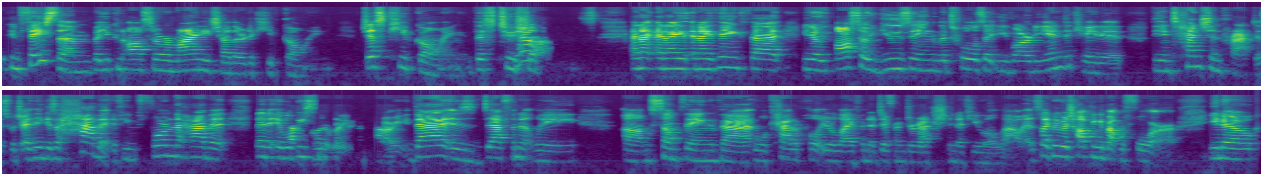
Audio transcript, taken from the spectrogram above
you can face them but you can also remind each other to keep going. Just keep going. This too yeah. shall and I and I and I think that you know also using the tools that you've already indicated, the intention practice, which I think is a habit. If you form the habit, then it will Absolutely. be empower you. That is definitely um, something that will catapult your life in a different direction if you allow it. It's like we were talking about before. You know,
